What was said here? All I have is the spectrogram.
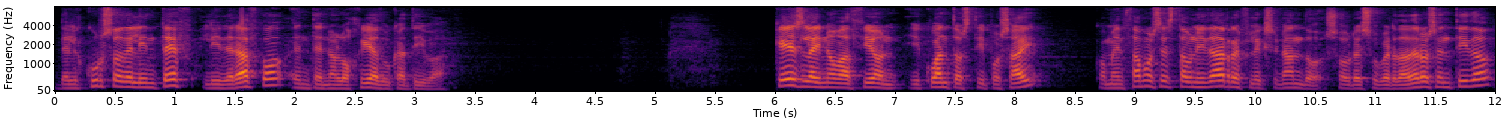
del curso del INTEF Liderazgo en Tecnología Educativa. ¿Qué es la innovación y cuántos tipos hay? Comenzamos esta unidad reflexionando sobre su verdadero sentido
